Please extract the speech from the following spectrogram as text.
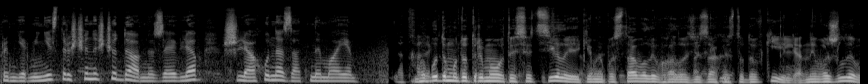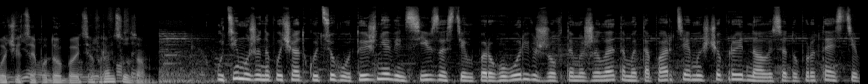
Прем'єр-міністр ще нещодавно заявляв, шляху назад немає. Ми будемо дотримуватися цілей, які ми поставили в галузі захисту довкілля. Неважливо, чи це подобається французам. Утім, уже на початку цього тижня він сів за стіл переговорів з жовтими жилетами та партіями, що приєдналися до протестів.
